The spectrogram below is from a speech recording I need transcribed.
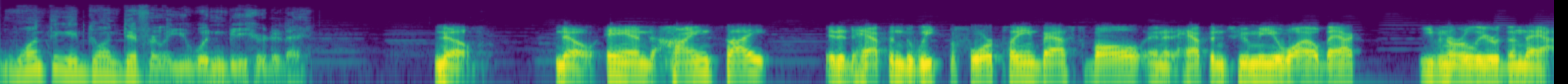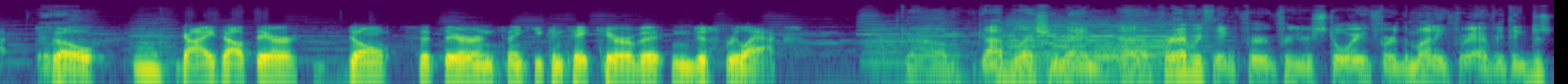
one thing had gone differently, you wouldn't be here today. No, no. And hindsight, it had happened the week before playing basketball, and it happened to me a while back, even earlier than that. So, Mm. guys out there, don't sit there and think you can take care of it and just relax. Um, God bless you, man, uh, for everything, for for your story, for the money, for everything. Just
